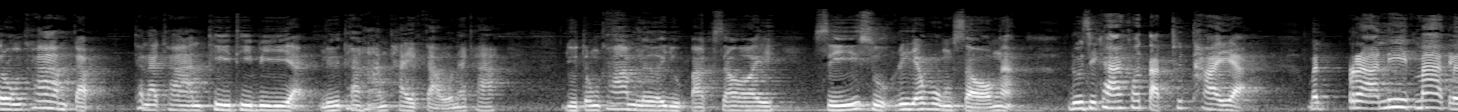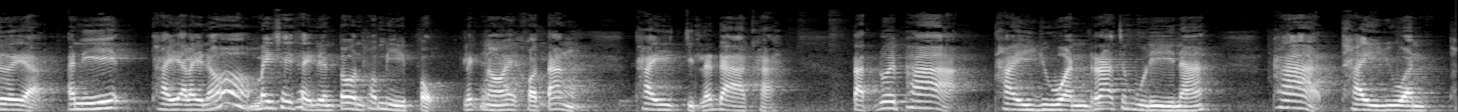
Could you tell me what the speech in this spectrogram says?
ตรงข้ามกับธนาคาร TTB อะหรือทหารไทยเก่านะคะ อยู่ตรงข้ามเลยอยู่ปากซอยศรีสุริยวงศ์สองอะ ดูสิคะเขาตัดชุดไทยอะ มันปราณีตมากเลยอะ อันนี้ ไทยอะไรเนาะไม่ใช่ไทยเรือนต้น เพราะมีปกเล็กน้อยขอตั้ง ไทยจิตรดาค่ะ ตัดด้วยผ้าไทยยวนราชบุรีนะ ผ้าไทยยวนท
